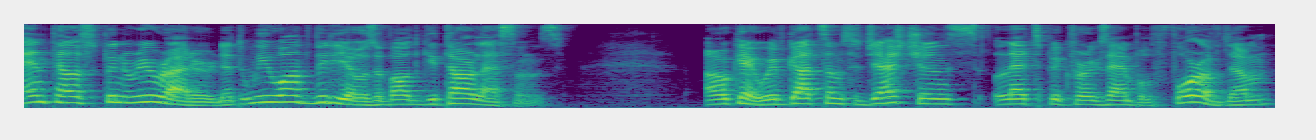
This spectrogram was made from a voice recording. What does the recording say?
and tell Spin Rewriter that we want videos about guitar lessons. Okay, we've got some suggestions. Let's pick, for example, four of them.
